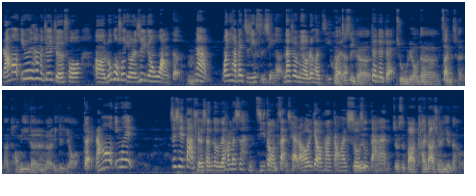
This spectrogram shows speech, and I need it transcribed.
然后因为他们就会觉得说，呃，如果说有人是冤枉的，那万一他被执行死刑了，那就没有任何机会了。这是一个对对对主流的赞成呃同意的那个理由。对，然后因为这些大学生对不对？他们是很激动站起来，然后要他赶快说出答案，就是把台大学生演的很。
